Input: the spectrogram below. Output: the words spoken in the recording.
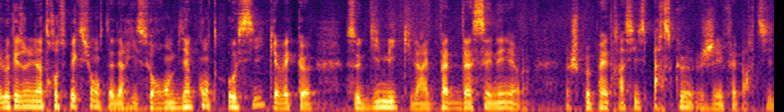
l'occasion d'une introspection, c'est-à-dire qu'il se rend bien compte aussi qu'avec euh, ce gimmick qu'il n'arrête pas d'asséner, euh, je ne peux pas être raciste parce que j'ai fait partie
